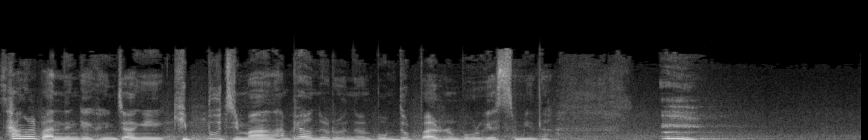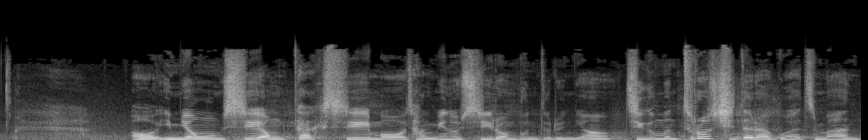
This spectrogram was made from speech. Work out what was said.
상을 받는 게 굉장히 기쁘지만 한편으로는 몸둘 바를 모르겠습니다. 어, 임영웅 씨, 영탁 씨, 뭐 장민호 씨 이런 분들은요. 지금은 트롯 시대라고 하지만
